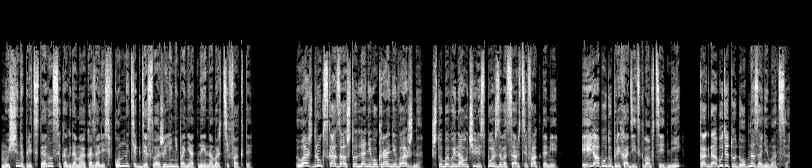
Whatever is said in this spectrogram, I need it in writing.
Мужчина представился, когда мы оказались в комнате, где сложили непонятные нам артефакты. «Ваш друг сказал, что для него крайне важно, чтобы вы научились пользоваться артефактами, и я буду приходить к вам в те дни, когда будет удобно заниматься.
